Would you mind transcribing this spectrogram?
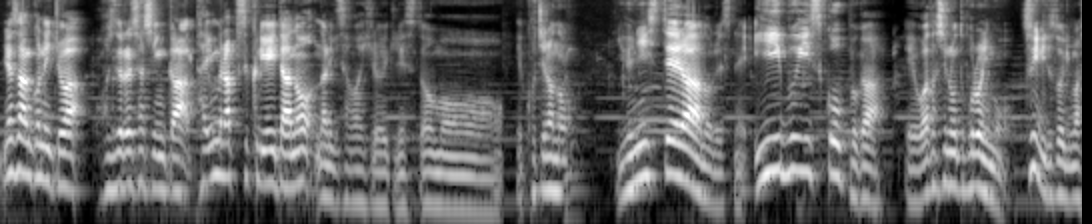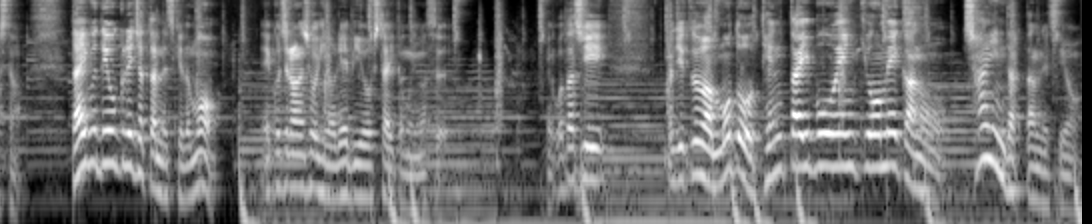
皆さんこんにちは。星空写真家タイムラプスクリエイターの成澤広幸です。どうも。こちらのユニステラーのですね EV スコープが私のところにもついに届きました。だいぶ出遅れちゃったんですけどもこちらの商品のレビューをしたいと思います。私実は元天体望遠鏡メーカーの社員だったんですよ。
